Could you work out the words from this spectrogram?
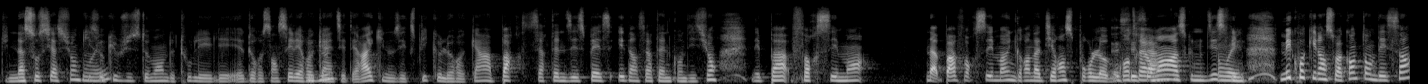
d'une association qui Oui. s'occupe justement de tous les, les- de recenser les requins, Mhm. etc. Et qui nous explique que le requin, à part certaines espèces et dans certaines conditions, n'est pas forcément n'a pas forcément une grande attirance pour l'homme, contrairement à ce que nous dit ce Oui. film. Mais quoi qu'il en soit, quand on descend,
